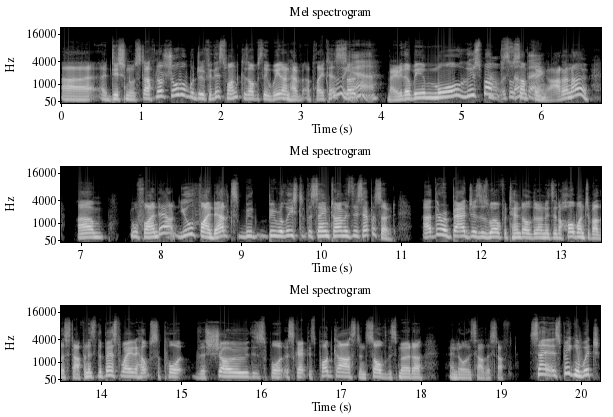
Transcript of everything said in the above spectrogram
uh, additional stuff. Not sure what we'll do for this one because obviously we don't have a playtest. so yeah. maybe there'll be more goosebumps or something. something. I don't know. Um, we'll find out. You'll find out. It's be be released at the same time as this episode. Uh, there are badges as well for $10 donors and a whole bunch of other stuff. And it's the best way to help support the show, to support Escape This Podcast and Solve This Murder and all this other stuff. So, speaking of which,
